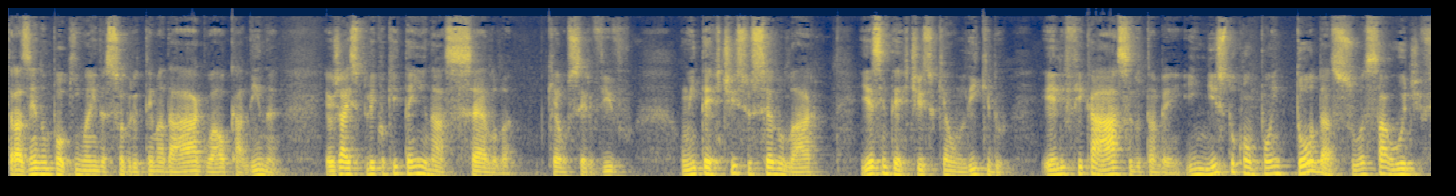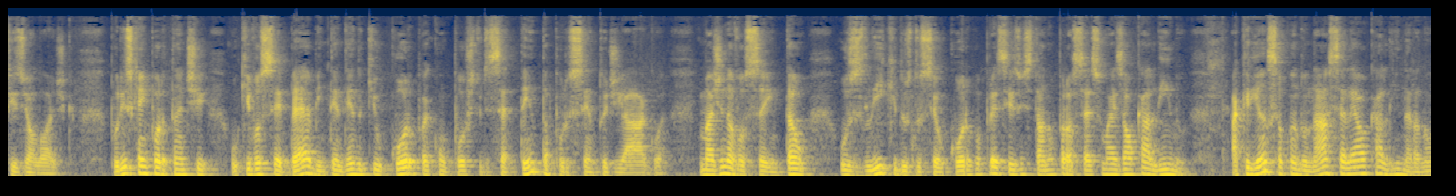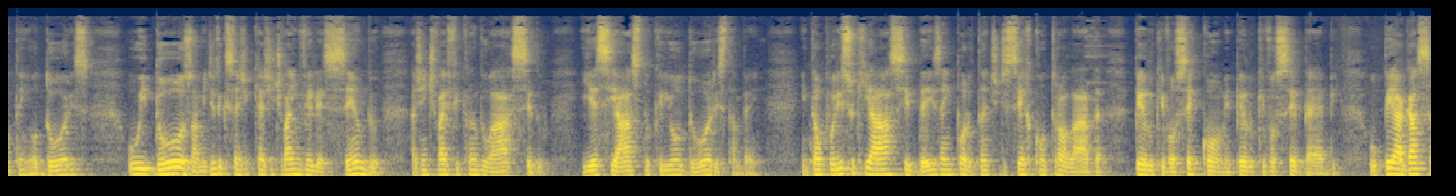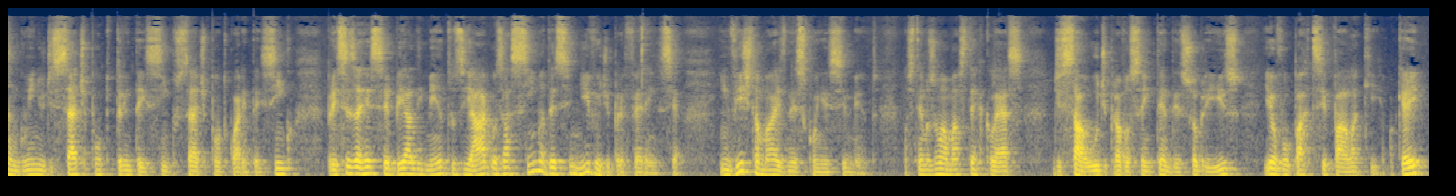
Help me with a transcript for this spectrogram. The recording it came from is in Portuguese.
Trazendo um pouquinho ainda sobre o tema da água alcalina, eu já explico que tem na célula, que é um ser vivo, um interstício celular, e esse interstício, que é um líquido, ele fica ácido também, e nisto compõe toda a sua saúde fisiológica. Por isso que é importante o que você bebe, entendendo que o corpo é composto de 70% de água. Imagina você, então, os líquidos do seu corpo precisam estar num processo mais alcalino. A criança, quando nasce, ela é alcalina, ela não tem odores. O idoso, à medida que a gente vai envelhecendo, a gente vai ficando ácido. E esse ácido cria odores também. Então, por isso que a acidez é importante de ser controlada pelo que você come, pelo que você bebe. O pH sanguíneo de 7.35, 7.45 precisa receber alimentos e águas acima desse nível de preferência. Invista mais nesse conhecimento. Nós temos uma masterclass de saúde para você entender sobre isso e eu vou participá-la aqui, ok?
